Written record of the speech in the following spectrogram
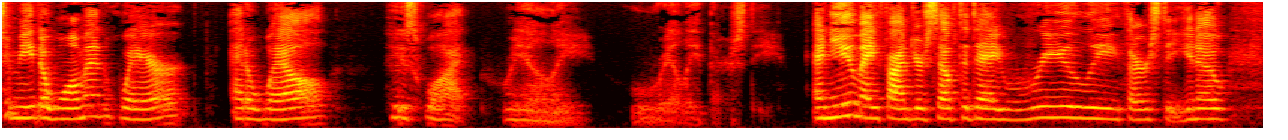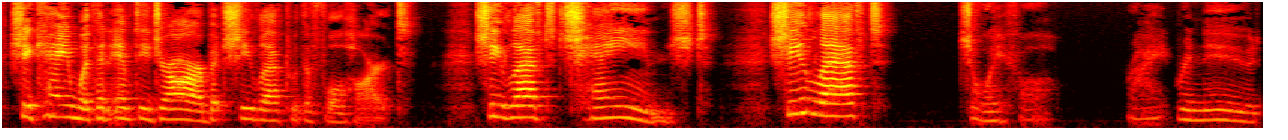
To meet a woman where? At a well who's what? Really, really thirsty. And you may find yourself today really thirsty. You know, she came with an empty jar, but she left with a full heart. She left changed. She left joyful, right? Renewed.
